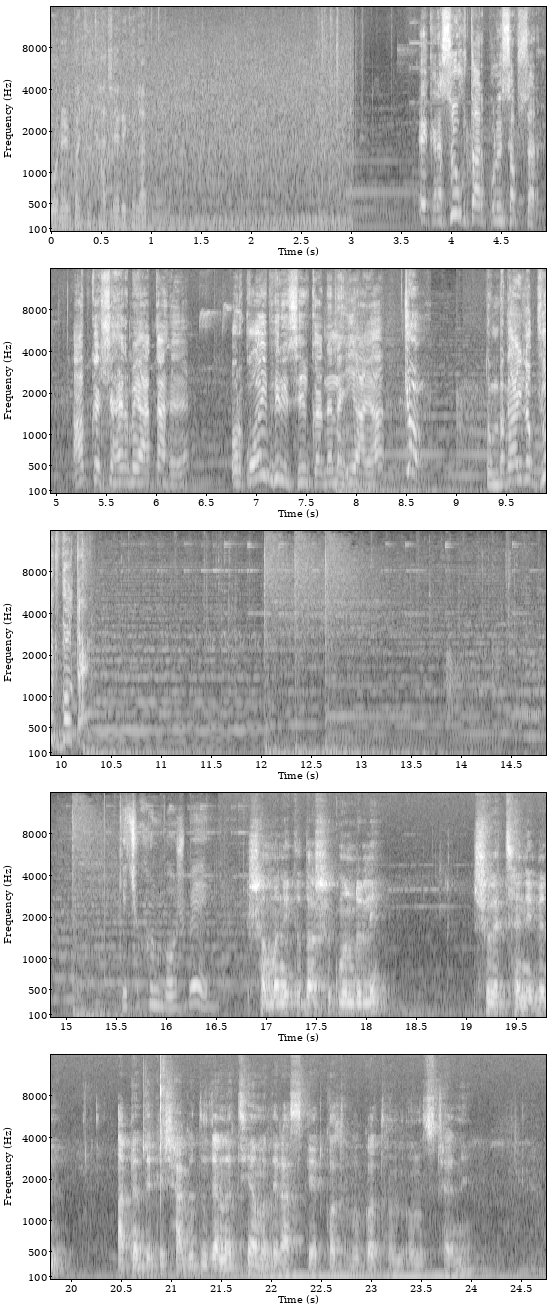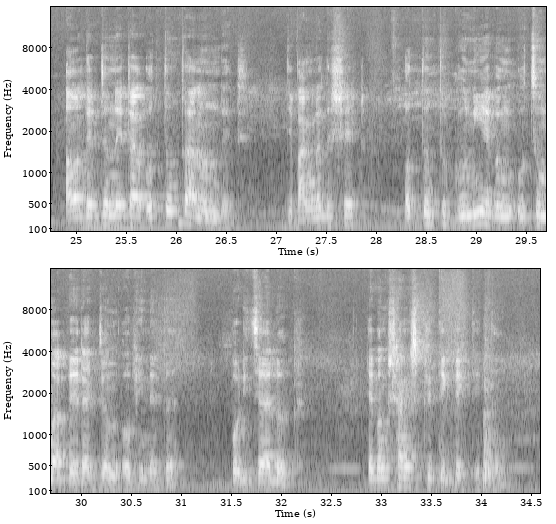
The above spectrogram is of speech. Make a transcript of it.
বনের পাখি খাঁচা রেখে লাভ নেই। एक रसूखदार पुलिस अफसर आपके शहर में आता है और कोई भी रिसीव करने नहीं आया क्यों तुम बंगाली लोग झूठ बोलता है কিছুক্ষণ বসবে? সম্মানিত দর্শক মণ্ডলী শুভেচ্ছা নেবেন। আপনাদেরকে স্বাগত জানাচ্ছি আমাদের আজকের কথোপকথন অনুষ্ঠানে। আমাদের জন্য এটা অত্যন্ত আনন্দের যে বাংলাদেশের অত্যন্ত গুণী এবং উঁচু মাপের একজন অভিনেতা পরিচালক এবং সাংস্কৃতিক ব্যক্তিত্ব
